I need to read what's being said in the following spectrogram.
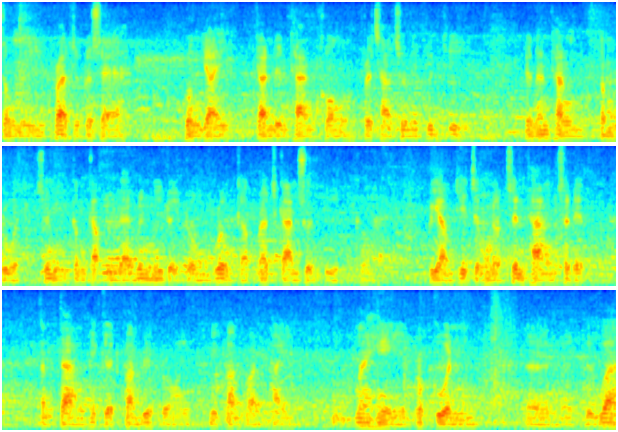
ทรงมีพระราชกระแส ห่วงใยการเดินทางของประชาชนในพื้นที่ดังนั้นทางตำรวจซึ่งกำกับดูแลเรื่องนี้โดยตรงร่วมกับราชการส่วนอื่นก็พยายามที่จะกำหนดเส้นทางเสด็จต่างๆ ให้เกิดความเรียบร้อย มีความปลอดภัยไม่ให้รบกวนหรือว่า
